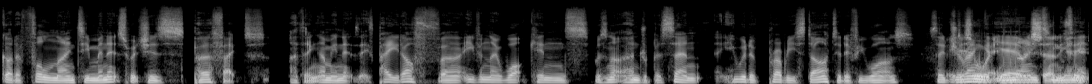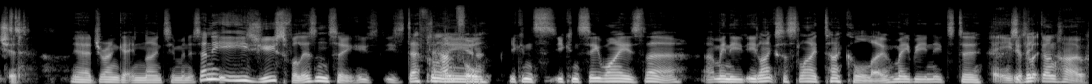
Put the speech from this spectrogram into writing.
got a full ninety minutes, which is perfect. I think. I mean, it's, it's paid off. Uh, even though Watkins was not 100%, he would have probably started if he was. So Duran getting yeah, 90 minutes. featured. Yeah, Duran getting 90 minutes. And he, he's useful, isn't he? He's, he's definitely. Uh, you can you can see why he's there. I mean, he, he likes a slide tackle, though. Maybe he needs to. He's a bit gung ho.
